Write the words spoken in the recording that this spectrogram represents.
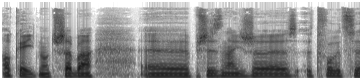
okej, okay, no trzeba e, przyznać, że twórcy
